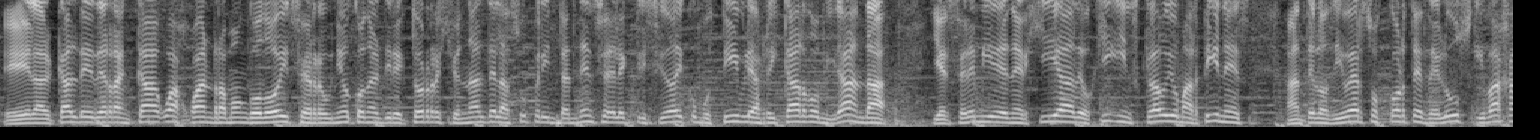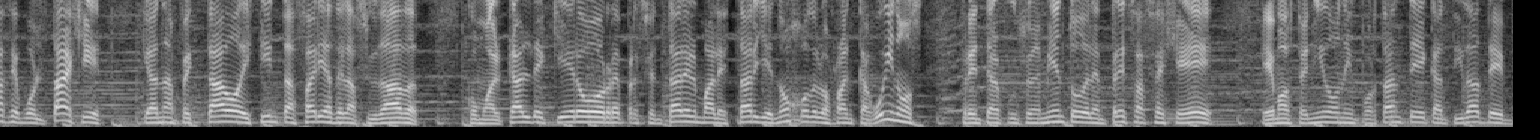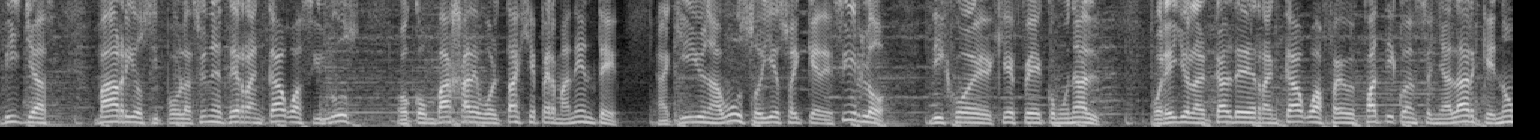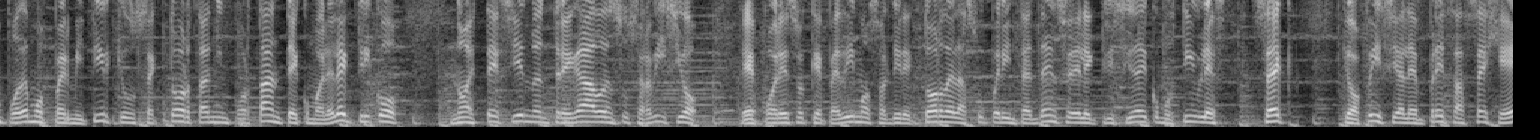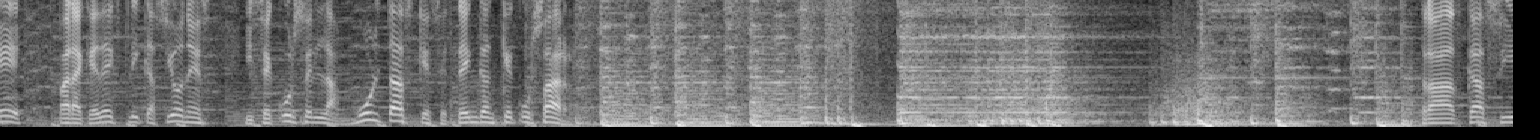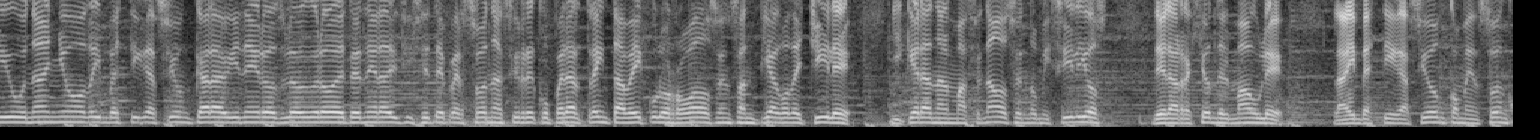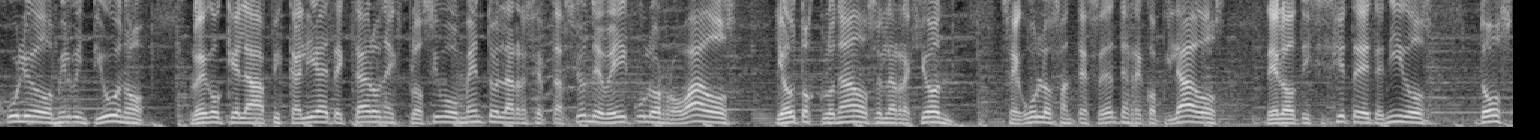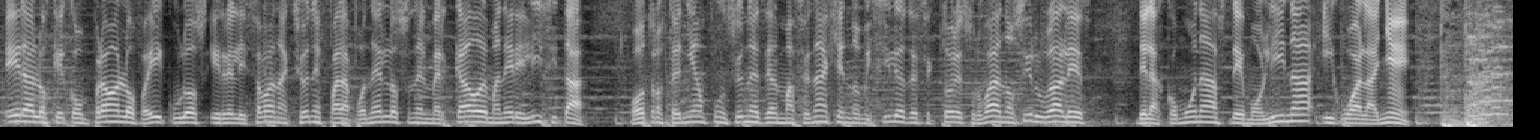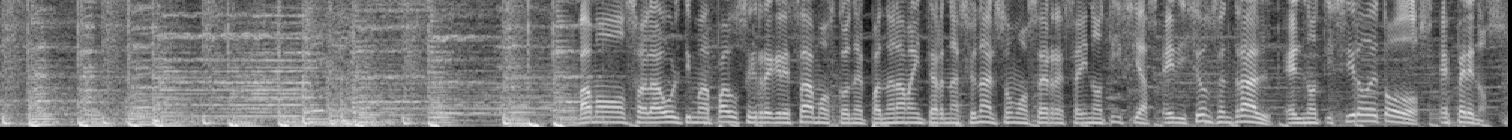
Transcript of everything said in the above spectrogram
El alcalde de Rancagua, Juan Ramón Godoy, se reunió con el director regional de la Superintendencia de Electricidad y Combustibles, Ricardo Miranda, y el Ceremi de Energía de O'Higgins, Claudio Martínez, ante los diversos cortes de luz y bajas de voltaje que han afectado a distintas áreas de la ciudad. Como alcalde quiero representar el malestar y enojo de los rancagüinos frente al funcionamiento de la empresa CGE. Hemos tenido una importante cantidad de villas, barrios y poblaciones de Rancagua sin luz o con baja de voltaje permanente. Aquí hay un abuso y eso hay que decirlo, dijo el jefe comunal. Por ello, el alcalde de Rancagua fue enfático en señalar que no podemos permitir que un sector tan importante como el eléctrico no esté siendo entregado en su servicio. Es por eso que pedimos al director de la Superintendencia de Electricidad y Combustibles, SEC, que oficie a la empresa CGE para que dé explicaciones y se cursen las multas que se tengan que cursar. Tras casi un año de investigación, Carabineros logró detener a 17 personas y recuperar 30 vehículos robados en Santiago de Chile y que eran almacenados en domicilios de la región del Maule. La investigación comenzó en julio de 2021, luego que la Fiscalía detectara un explosivo aumento en la receptación de vehículos robados y autos clonados en la región. Según los antecedentes recopilados, de los 17 detenidos, dos eran los que compraban los vehículos y realizaban acciones para ponerlos en el mercado de manera ilícita. Otros tenían funciones de almacenaje en domicilios de sectores urbanos y rurales de las comunas de Molina y Gualañé. Vamos a la última pausa y regresamos con el panorama internacional. Somos RCI Noticias, edición central, el noticiero de todos. Espérenos.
